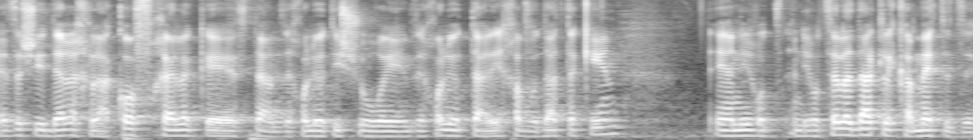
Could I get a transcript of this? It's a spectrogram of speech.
איזושהי דרך לעקוף חלק אה, סתם, זה יכול להיות אישורים, זה יכול להיות תהליך עבודה תקין, אני, רוצ, אני רוצה לדעת לכמת את זה,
